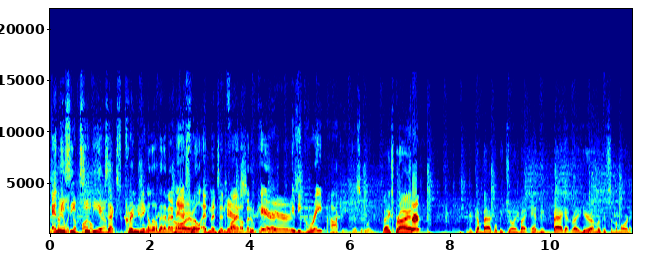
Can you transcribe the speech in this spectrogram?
NBC Cup final. TV yeah. execs cringing a little bit about a Oh, Nashville yeah. Edmonton final, but who Who cares? cares? It'd be great hockey. Yes, it would. Thanks, Brian. Sure. When we come back, we'll be joined by Andy Baggett right here on Lucas in the Morning.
